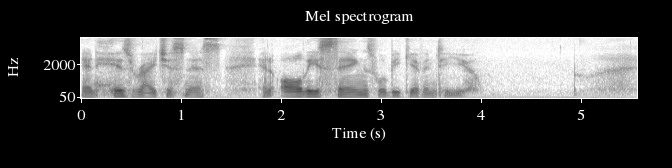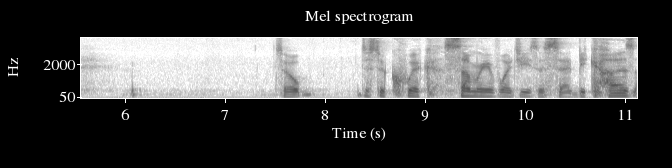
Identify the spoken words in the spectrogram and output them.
and his righteousness, and all these things will be given to you. So, just a quick summary of what Jesus said. Because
